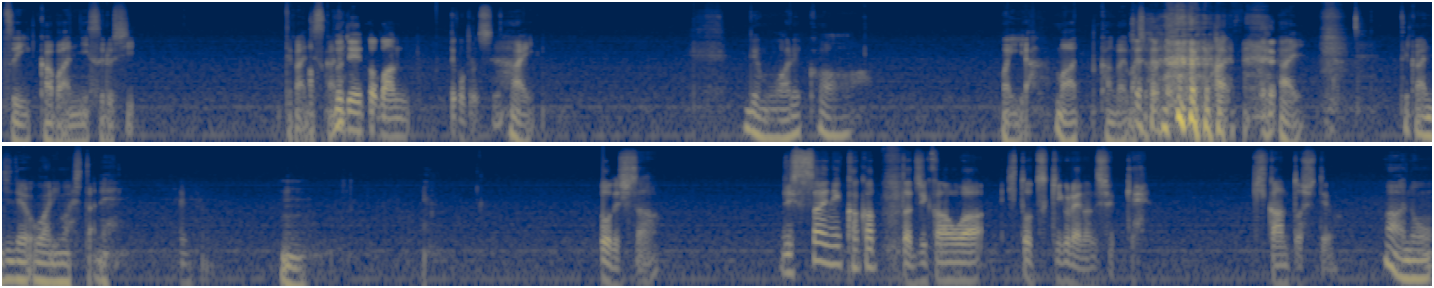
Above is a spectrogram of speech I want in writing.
追加版にするしって感じですかね。アップデート版ってことですね。はい。でもあれか。まあいいや。まあ考えましょう。はい。はい。って感じで終わりましたね。うん。どうでした？実際にかかった時間は一月ぐらいなんでしたっけ？期間としては。まああの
